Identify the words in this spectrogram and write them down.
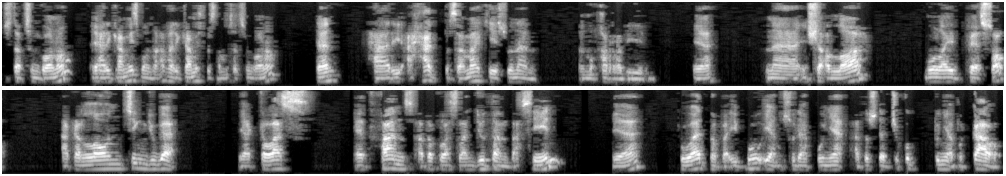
Ustadz Sungkono, ya hari Kamis, mohon maaf, hari Kamis bersama Ustadz Sungkono, dan hari Ahad bersama Kiai Sunan Al-Muqarrabin. Ya. Nah, insya Allah mulai besok akan launching juga ya kelas advance atau kelas lanjutan tasin ya buat Bapak Ibu yang sudah punya atau sudah cukup punya bekal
